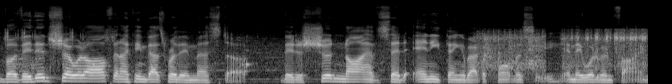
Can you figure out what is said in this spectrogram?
But they did show it off, and I think that's where they messed up. They just should not have said anything about diplomacy, and they would have been fine.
